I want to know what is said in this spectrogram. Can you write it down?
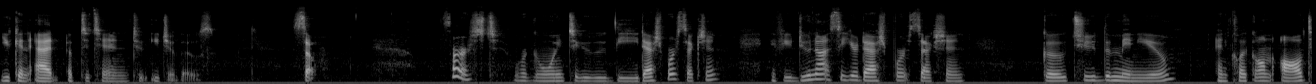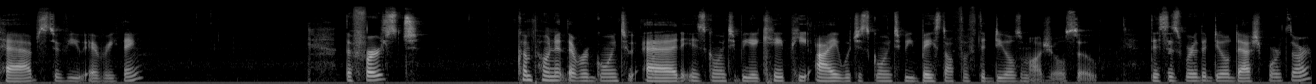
you can add up to 10 to each of those. So first, we're going to the dashboard section. If you do not see your dashboard section, go to the menu and click on all tabs to view everything. The first component that we're going to add is going to be a KPI, which is going to be based off of the deals module. So this is where the deal dashboards are.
